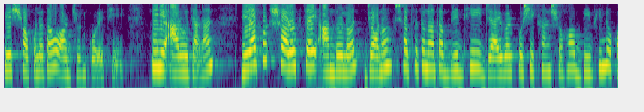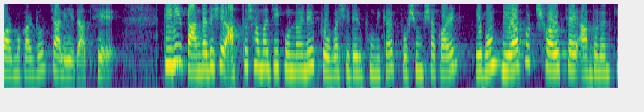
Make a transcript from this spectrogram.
বেশ সফলতাও অর্জন করেছি। তিনি আরও জানান, নিরাপদ সড়ক চাই আন্দোলন, জনসচেতনতা বৃদ্ধি, ড্রাইভার প্রশিক্ষণ সহ বিভিন্ন কর্মকাণ্ড চালিয়ে যাচ্ছে। তিনি বাংলাদেশের আত্মসামাজিক উন্নয়নে প্রবাসীদের ভূমিকার প্রশংসা করেন এবং নিরাপদ সড়ক চাই আন্দোলনকে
